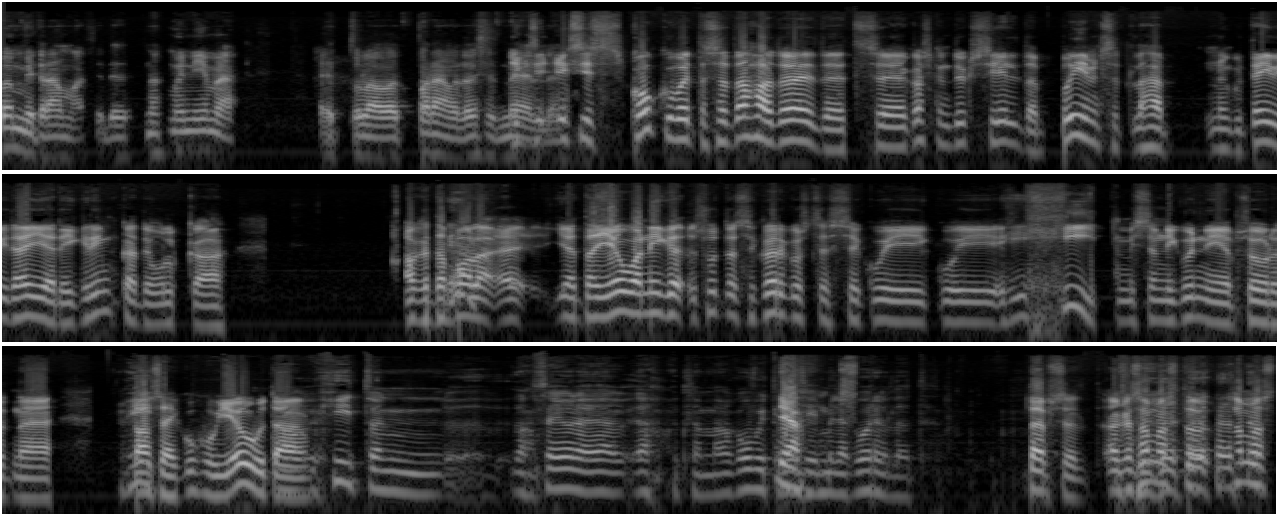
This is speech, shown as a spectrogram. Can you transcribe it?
võmmidraamasid, et noh, mõni ime, et tulevad paremad asjad meelde. ehk siis kokkuvõttes sa tahad öelda, et see kakskümmend üks silda põhimõtteliselt läheb nagu David Ayeri krimkade hulka aga ta ja. pole ja ta ei jõua nii suurtesse kõrgustesse kui, kui Heat, mis on niikuinii absurdne tase, kuhu jõuda no,. Heat on, noh, see ei ole jah, ütleme väga huvitav asi, millega võrrelda, et täpselt, aga samas ta, samas,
